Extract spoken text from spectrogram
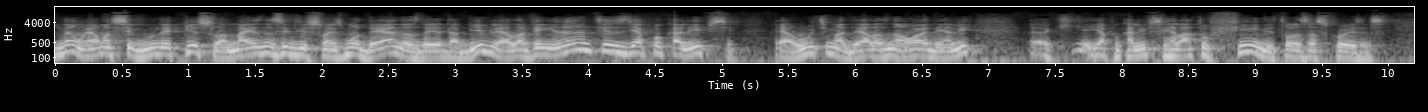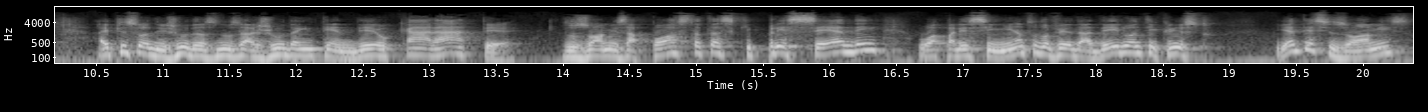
não é uma segunda epístola, mas nas edições modernas da, Bíblia ela vem antes de Apocalipse. É a última delas na ordem ali, eh, que Apocalipse relata o fim de todas as coisas. A epístola de Judas nos ajuda a entender o caráter dos homens apóstatas que precedem o aparecimento do verdadeiro anticristo. E é desses homens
